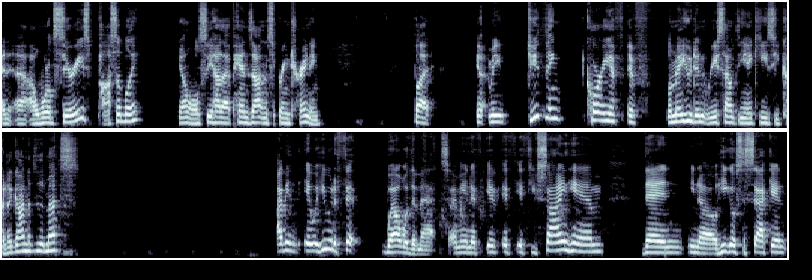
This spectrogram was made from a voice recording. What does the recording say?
an, a World Series? Possibly you know, we'll see how that pans out in spring training. But you know, I mean, do you think Corey, if if LeMahieu didn't re-sign with the Yankees, he could have gone to the Mets? I mean, it, he would have fit well with the Mets. I mean, if if if, if you sign him, then you know he goes to second.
